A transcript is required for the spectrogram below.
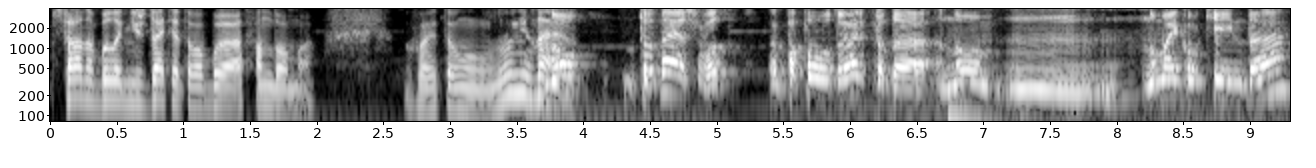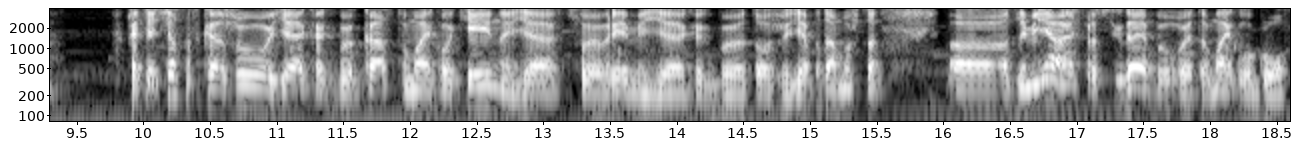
Странно было не ждать этого бы от фандома. Поэтому, ну, не знаю. Ну, ты знаешь, вот по поводу Альфреда, ну, ну Майкл Кейн, да, Хотя, честно скажу, я как бы касту Майкла Кейна, я в свое время, я как бы тоже, я потому что э, для меня Альфред всегда был это Майкл Гофф,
